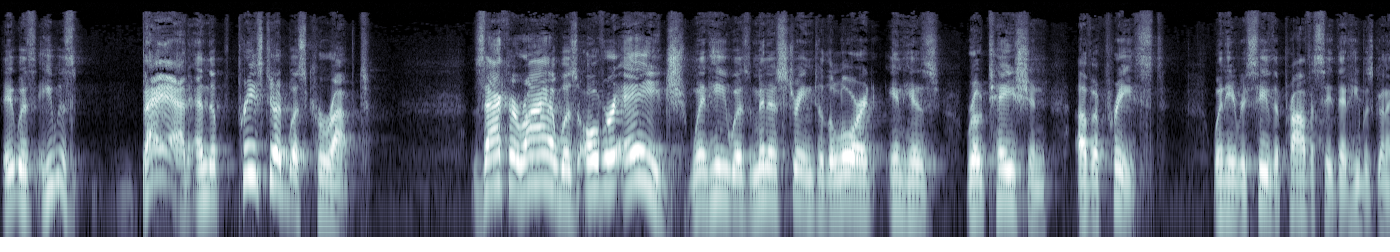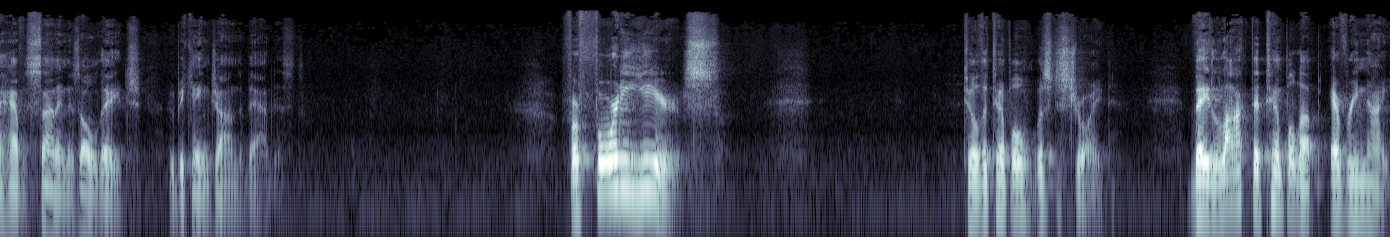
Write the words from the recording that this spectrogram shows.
It was, he was bad, and the priesthood was corrupt. Zechariah was over age when he was ministering to the Lord in his rotation of a priest, when he received the prophecy that he was going to have a son in his old age who became John the Baptist. For 40 years, till the temple was destroyed, they locked the temple up every night.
